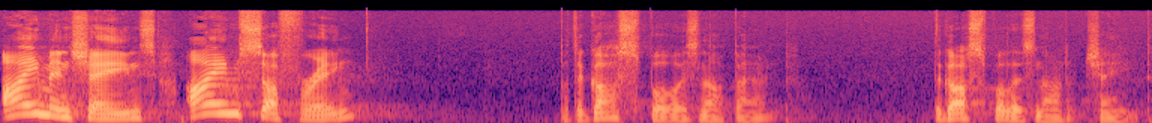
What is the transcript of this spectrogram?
I'm in chains, I'm suffering, but the gospel is not bound. The gospel is not chained.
